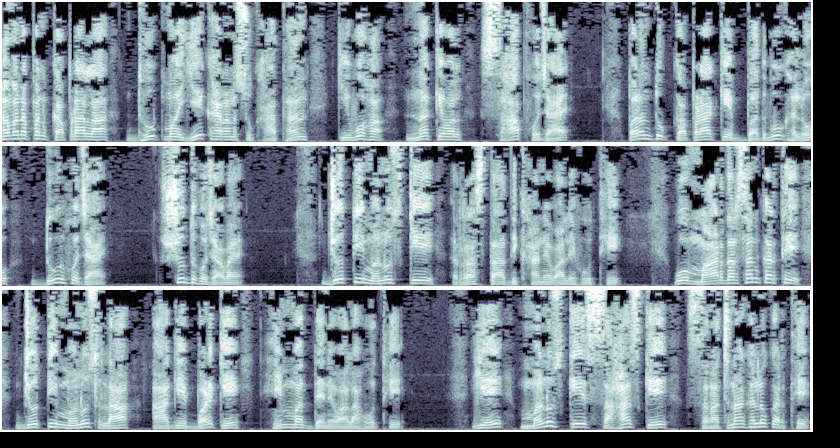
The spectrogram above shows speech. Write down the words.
हमन अपन कपड़ा ला धूप में ये कारण सुखाथन कि वह न केवल साफ़ हो जाए, परंतु कपड़ा के बदबू घलो दूर हो जाए, शुद्ध हो जावे। ज्योति मनुष्य के रास्ता दिखाने वाले होते वो मार्गदर्शन करते ज्योति मनुष्य ला आगे बढ़ के हिम्मत देने वाला होते ये मनुष्य के साहस के संरचना घलो करते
